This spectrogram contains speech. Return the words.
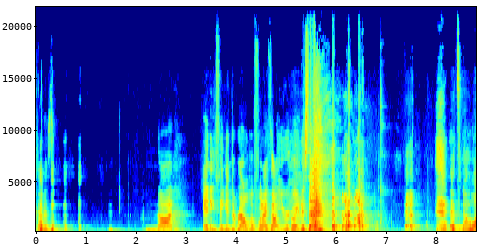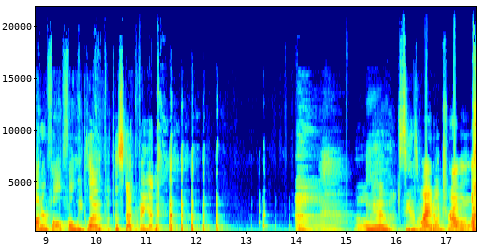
That is not anything in the realm of what I thought you were going to say. It's no waterfall fully clothed with a stuck van. oh man. See, this is why I don't travel.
